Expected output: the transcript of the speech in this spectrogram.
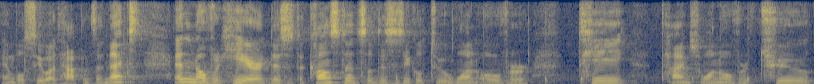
and we'll see what happens the next. And then over here, this is the constant, so this is equal to 1 over t times 1 over 2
